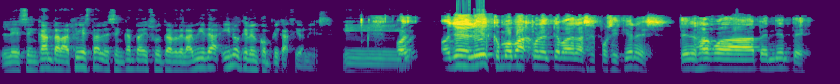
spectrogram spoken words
les encanta la fiesta, les encanta disfrutar de la vida y no quieren complicaciones. Y... Oye, Luis, ¿cómo vas con el tema de las exposiciones? ¿Tienes algo pendiente?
